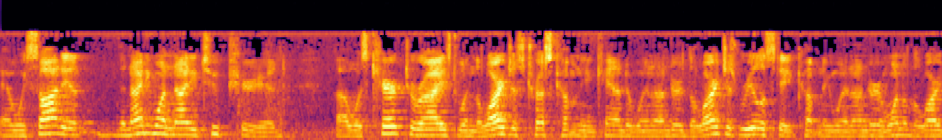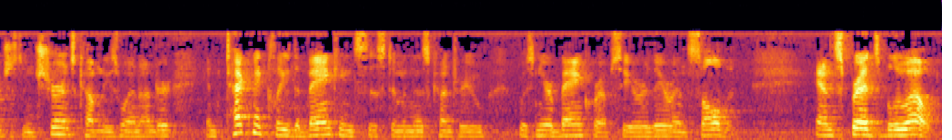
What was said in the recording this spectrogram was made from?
And we saw it in the 91 92 period uh, was characterized when the largest trust company in Canada went under, the largest real estate company went under, and one of the largest insurance companies went under. And technically, the banking system in this country was near bankruptcy or they were insolvent. And spreads blew out.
